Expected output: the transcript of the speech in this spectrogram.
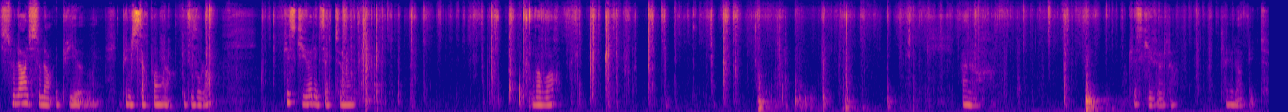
Cela et cela. Et puis, euh, et puis le serpent, là, qui est toujours là. Qu'est-ce qu'ils veulent exactement? On va voir. Alors. Qu'est-ce qu'ils Quel est leur but?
